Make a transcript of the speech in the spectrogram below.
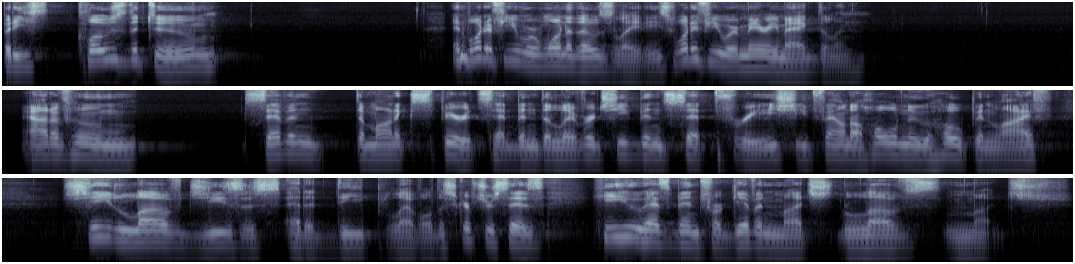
But he closed the tomb and what if you were one of those ladies? What if you were Mary Magdalene, out of whom seven demonic spirits had been delivered? She'd been set free. She'd found a whole new hope in life. She loved Jesus at a deep level. The scripture says, He who has been forgiven much loves much.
